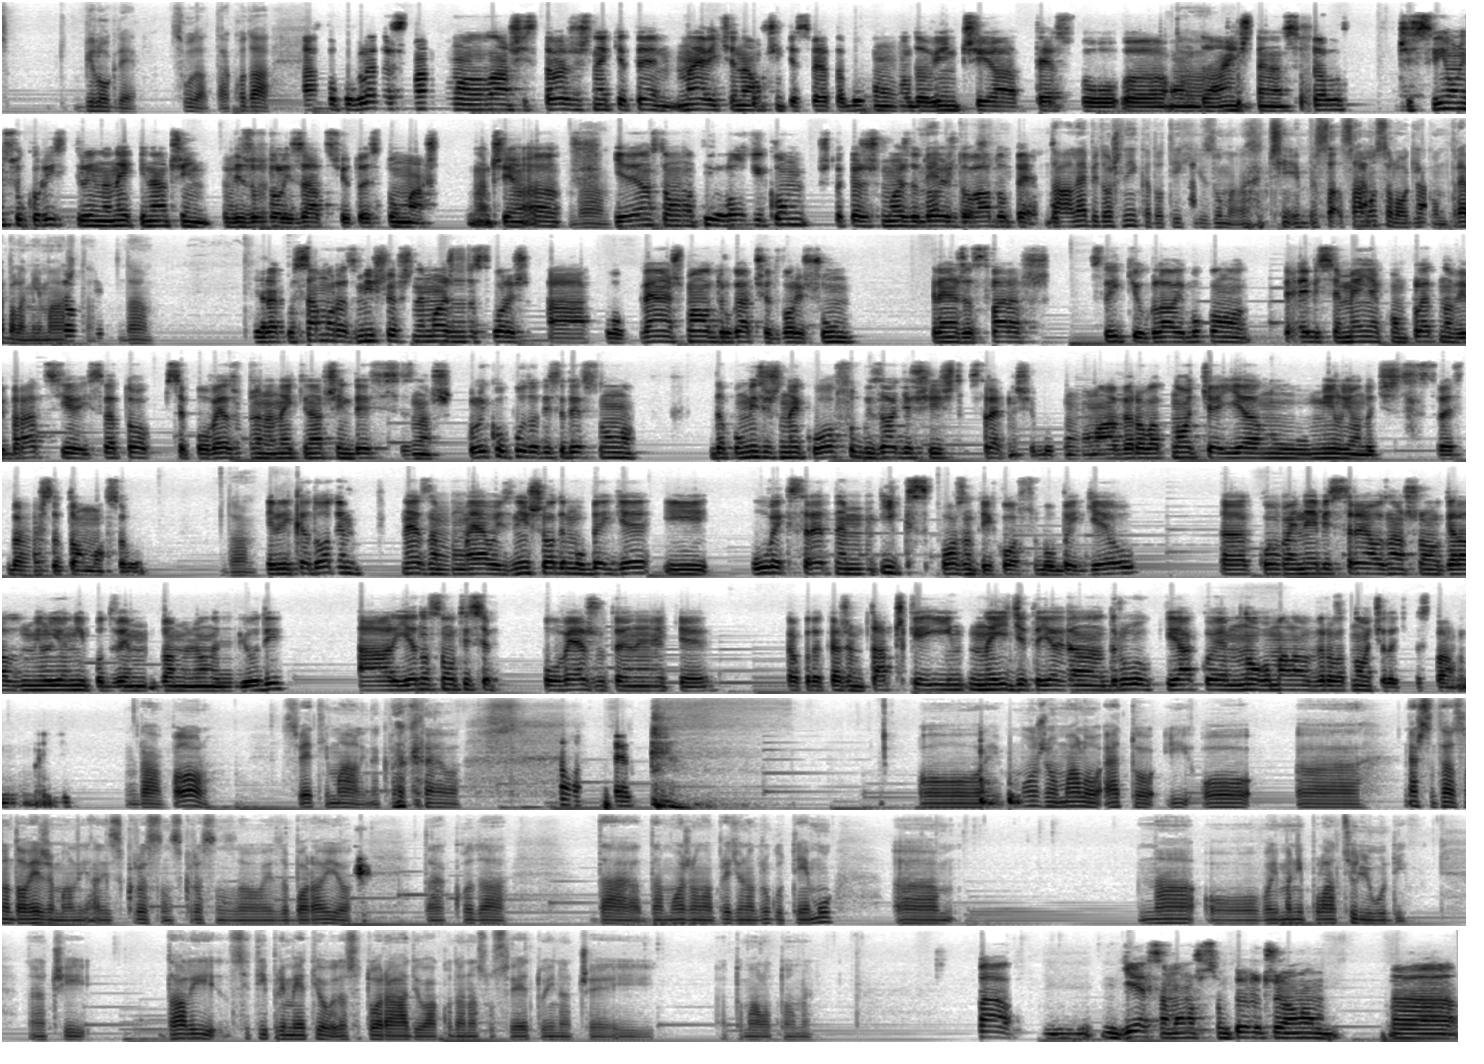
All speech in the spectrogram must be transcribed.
bilo gde svuda, tako da... Ako pogledaš malo, znaš, istražiš neke te najveće naučnike sveta, bukvalno Da Vincija, Teslu, uh, onda da. Einsteina, sve Znači, svi oni su koristili na neki način vizualizaciju, to jest tu maštu. Znači, uh, da. jer jednostavno ti logikom, što kažeš, možeš da dođeš do A do B. Da, ne bi došli nikad do tih izuma, znači, sa, samo sa logikom, da. trebala mi je mašta, da. Jer ako samo razmišljaš, ne možeš da stvoriš, a ako kreneš malo drugačije, otvoriš um, kreneš da stvaraš slike u glavi, bukvalno tebi se menja kompletna vibracija i sve to se povezuje na neki način, desi se, znaš. Koliko puta ti se desilo ono da pomisliš na neku osobu, izađeš i sretneš je bukvalno, a verovatnoća je jedan u milion da ćeš se sresti baš sa tom osobom. Da. Ili kad odem, ne znam, evo iz Niša odem u BG i uvek sretnem x poznatih osoba u BG-u uh, koje ne bi sreo, znaš, ono grad od milion i po, dve, dva miliona ljudi, ali jednostavno ti se povežu te neke kako da kažem, tačke i naiđete jedan na drugog, iako je mnogo mala verovatnoća da ćete stvarno naiđete. Da, pa dobro, svet je mali na kraju krajeva. eto. O, ovaj, možemo malo, eto, i o... Uh, nešto sam tada se nadovežem, ali, ali skroz sam, skroz sam ovaj, zaboravio, tako da, da, da možemo da pređemo na drugu temu. Um, na ovaj, manipulaciju ljudi. Znači, da li si ti primetio da se to radi ovako danas u svetu inače i eto malo tome? Pa, jesam, ono što sam pričao onom uh,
